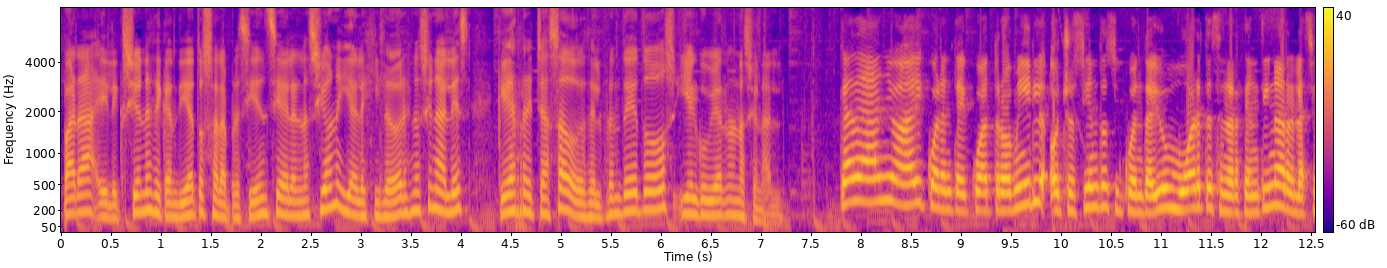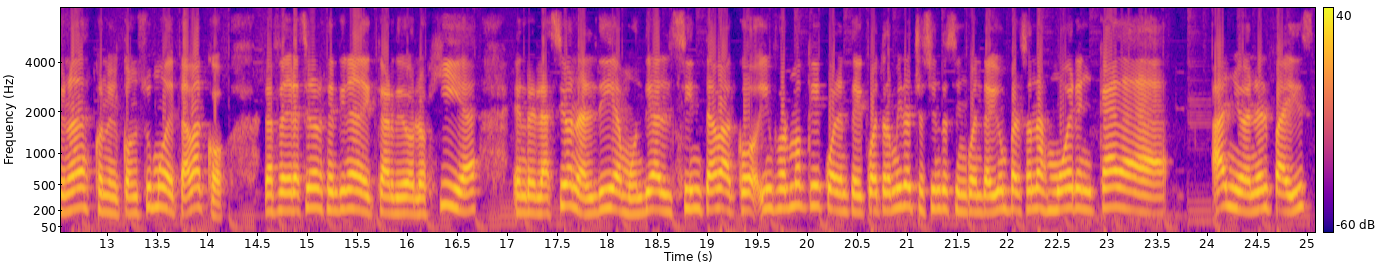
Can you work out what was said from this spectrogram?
para elecciones de candidatos a la presidencia de la Nación y a legisladores nacionales, que es rechazado desde el Frente de Todos y el Gobierno Nacional. Cada año hay 44.851 muertes en Argentina relacionadas con el consumo de tabaco. La Federación Argentina de Cardiología, en relación al Día Mundial sin Tabaco, informó que 44.851 personas mueren cada año en el país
